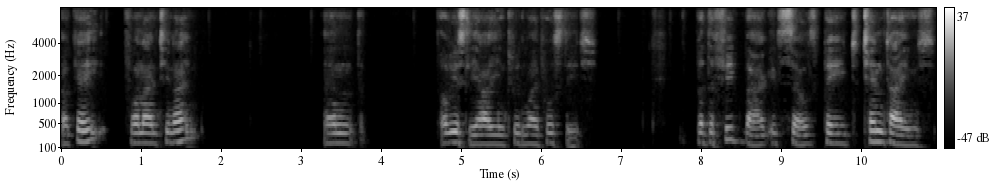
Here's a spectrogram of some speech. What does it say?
okay, 4.99, and obviously I include my postage, but the feedback itself paid 10 times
